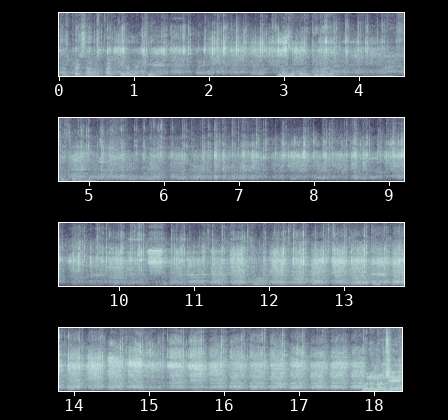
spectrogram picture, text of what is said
¿Cuántas personas partieron aquí? Más de 49. Sí, fueron. Buenas noches.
